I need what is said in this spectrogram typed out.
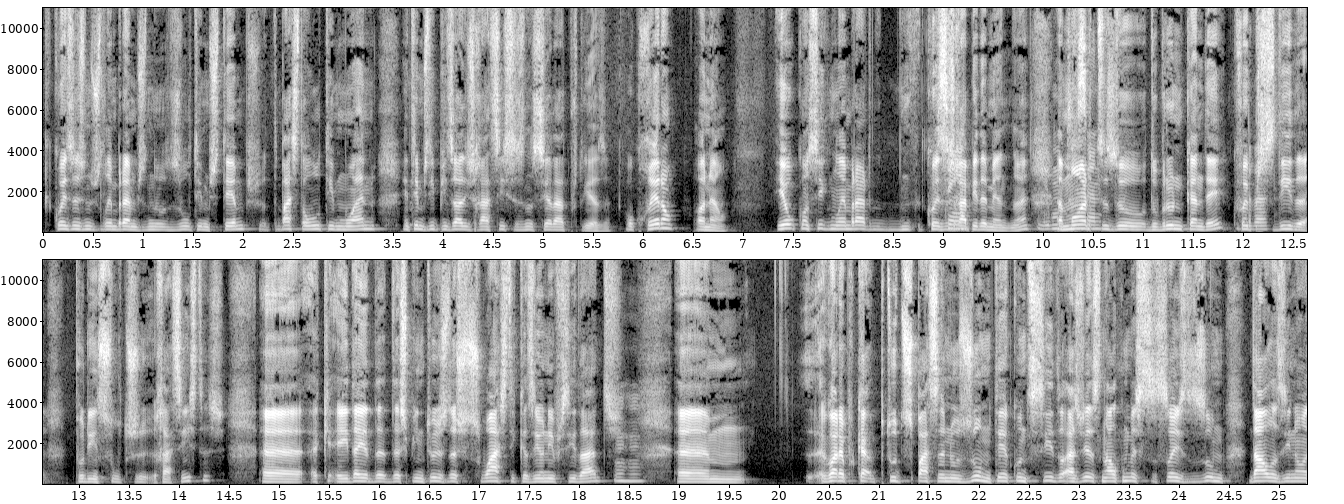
que coisas nos lembramos nos últimos tempos, basta o último ano, em termos de episódios racistas na sociedade portuguesa. Ocorreram ou não? Eu consigo me lembrar de coisas Sim. rapidamente, não é? A morte do, do, Bruno Candé, que foi Verdade. precedida por insultos racistas, uh, a, a, ideia de, das pinturas das suásticas em universidades. Uhum. Um, agora porque tudo se passa no Zoom, tem acontecido às vezes em algumas sessões de Zoom de aulas e, não,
